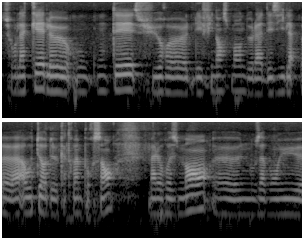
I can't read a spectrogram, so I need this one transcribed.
sur laquelle euh, on comptait sur euh, les financements de la DESIL euh, à hauteur de 80%. Malheureusement, nous avons eu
